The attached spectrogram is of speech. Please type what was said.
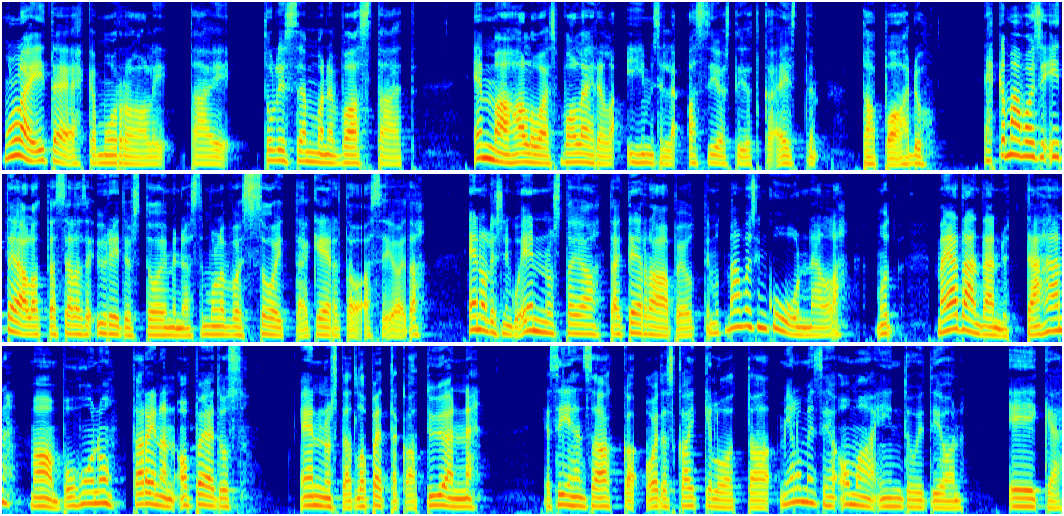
Mulla ei itse ehkä moraali tai tuli semmoinen vasta, että en mä haluaisi valehdella ihmisille asioista, jotka ei sitten tapahdu. Ehkä mä voisin itse aloittaa sellaisen yritystoiminnan, jossa mulle voisi soittaa ja kertoa asioita. En olisi niinku ennustaja tai terapeutti, mutta mä voisin kuunnella. Mutta mä jätän tän nyt tähän. Mä oon puhunut. Tarinan opetus. Ennustajat, lopettakaa työnne. Ja siihen saakka voitaisiin kaikki luottaa mieluummin siihen omaan intuitioon, eikä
